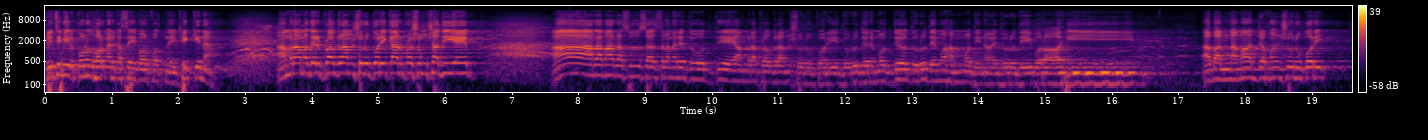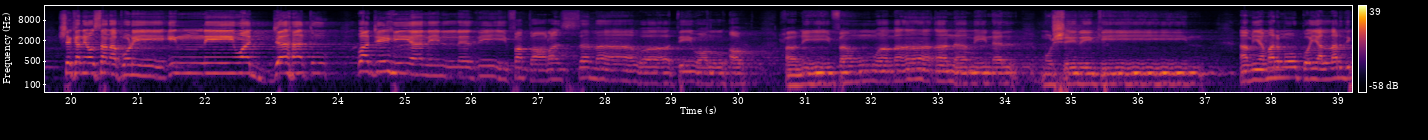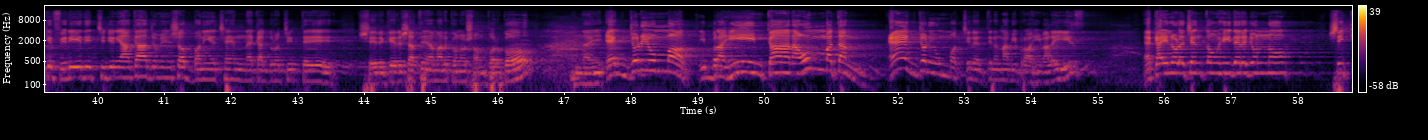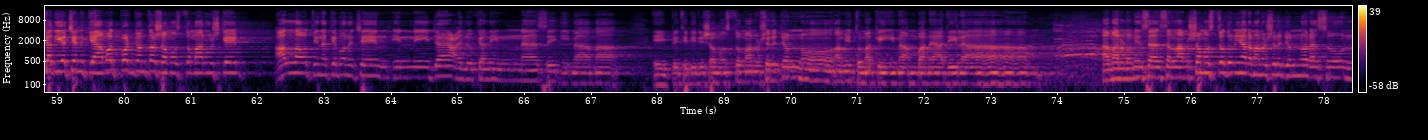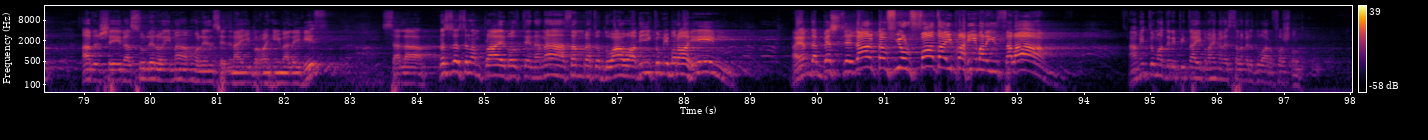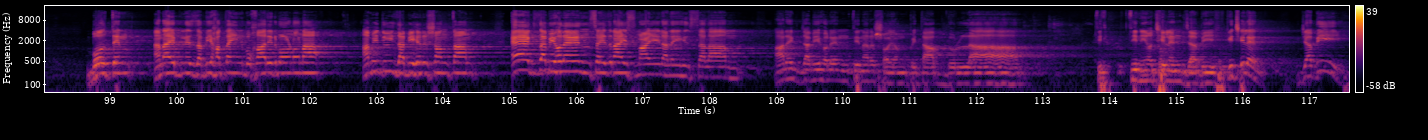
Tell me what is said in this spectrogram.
পৃথিবীর কোনো ধর্মের কাছে এই বরকত নেই, ঠিক কি না? আমরা আমাদের প্রোগ্রাম শুরু করি কার প্রশংসা দিয়ে? আর আমার রাসুলসাল্লামের দুধ দিয়ে আমরা প্রোগ্রাম শুরু করি, দুরুদের মধ্যেও দুরুদে মোহাম্মদী নয়, দুরুদে ইব্রাহিম। আবার নামাজ যখন শুরু করি, সেখানেও সানা পড়ি, ইন্নি ওয়াজ্জাহাতু وجهي للذي فطر السماوات والأرض حنيفا وما أنا من المشركين আমি আমার মুখ ওই আল্লাহর দিকে ফিরিয়ে দিচ্ছি যিনি আকাশ জমিন সব বানিয়েছেন একাগ্র চিত্তে শেরকের সাথে আমার কোনো সম্পর্ক নাই একজনই উম্মত ইব্রাহিম কানা উম্মাতান একজনই উম্মত ছিলেন, তিনি নাবি ইব্রাহিম আলাইহিস একাই লড়েছেন তৌহিদের জন্য। শিক্ষা দিয়েছেন, কেয়ামত পর্যন্ত সমস্ত মানুষকে। আল্লাহ তিনাকে বলেছেন ইমামা। এই পৃথিবীর সমস্ত মানুষের জন্য আমি তোমাকে ইমাম বানায়া দিলাম। আমার নবী সাল্লাম সমস্ত দুনিয়ার মানুষের জন্য রাসূল। আর সেই রাসূলের ইমাম হলেন সেদিনা ইব্রাহিম আলাইহিস সালাম। রাসূলুল্লাহ প্রায় বলতেন না সামরাত দোয়া আবিকুম Ibrahim. I am the best result of your father Ibrahim আলাইহিস সালাম। আমি তোমাদের পিতা ইব্রাহিম আলাইহিস সালামের দোয়ার ফসল। বলতেন, আনা ইবনে জাবিহাতাইন বুখারীর বর্ণনা, আমি দুই জাবিহের সন্তান। এক জাবি হলেন সাইদনা ইসমাইল আলাইহিস সালাম। আরেক জাবি হলেন তিনার স্বয়ং পিতা আবদুল্লাহ। তিনিও ছিলেন জাবি। কি ছিলেন? জাবি।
